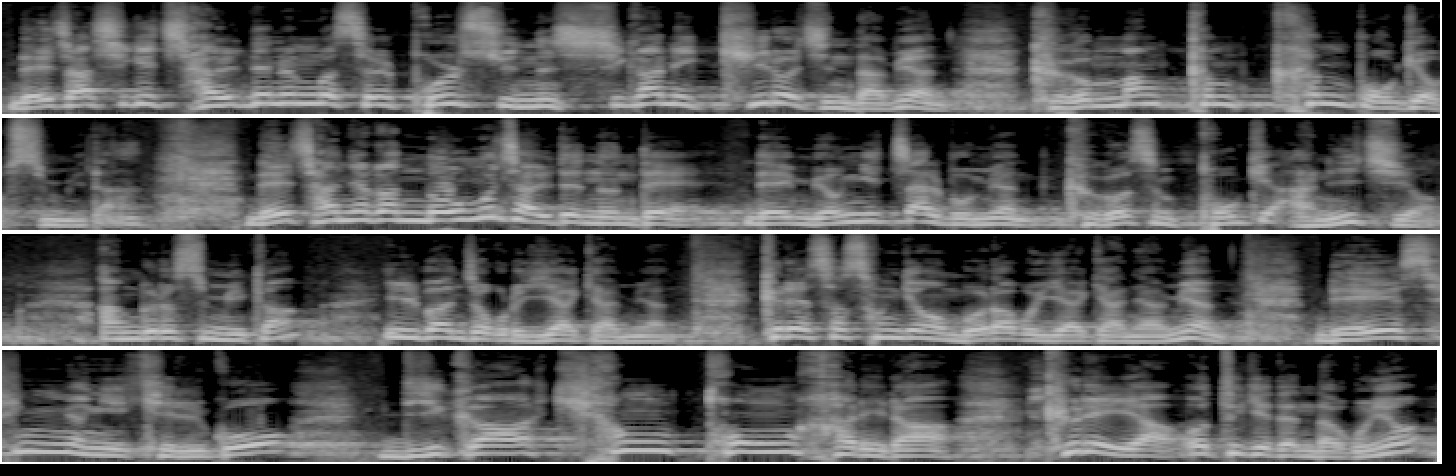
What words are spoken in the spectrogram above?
내 자식이 잘 되는 것을 볼 수 있는 시간이 길어진다면 그것만큼 큰 복이 없습니다. 내 자녀가 너무 잘 됐는데 내 명이 짧으면 그것은 복이 아니지요. 안 그렇습니까? 일반적으로 이야기하면 그래서 성경은 뭐라고 이야기하냐면 내 생명이 길고 네가 형통하리라. 그래야 어떻게 된다고요?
